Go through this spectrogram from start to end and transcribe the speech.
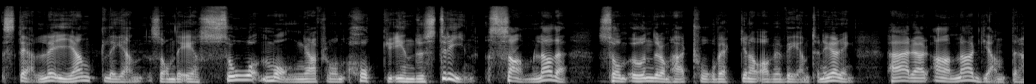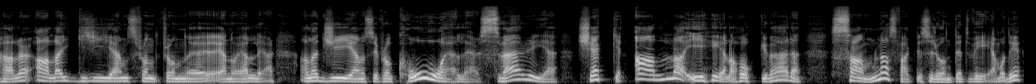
ställe egentligen som det är så många från hockeyindustrin samlade som under de här två veckorna av en VM-turnering. Här är alla agenter, här är alla GMs från, från eh, NHL, är, alla GMs från KHL, Sverige, Tjeckien. Alla i hela hockeyvärlden samlas faktiskt runt ett VM. Och det,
